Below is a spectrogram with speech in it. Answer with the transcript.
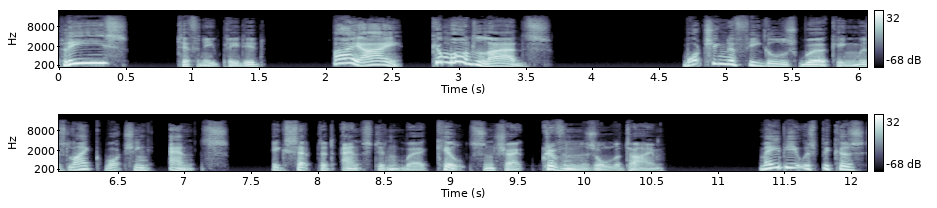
Please? Tiffany pleaded. Aye, aye. Come on, lads. Watching the Feegles working was like watching ants, except that ants didn't wear kilts and shout crivens all the time. Maybe it was because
